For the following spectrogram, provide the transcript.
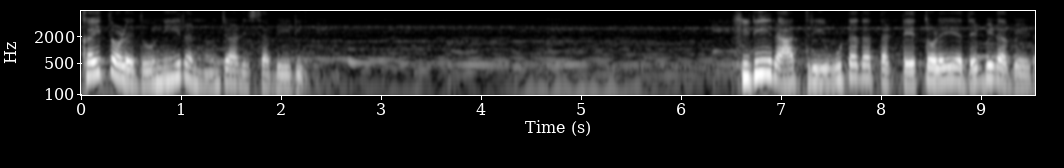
ಕೈ ತೊಳೆದು ನೀರನ್ನು ಜಾಡಿಸಬೇಡಿ. ಇಡೀ ರಾತ್ರಿ ಊಟದ ತಟ್ಟೆ ತೊಳೆಯದೆ ಬಿಡಬೇಡ.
